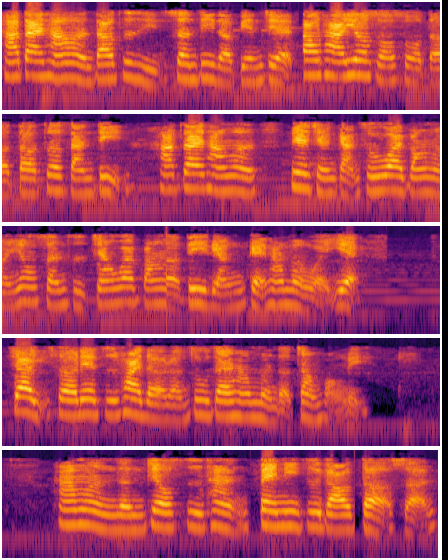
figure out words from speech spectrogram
他带他们到自己圣地的边界，到他右手所得的这三地。他在他们面前赶出外邦人，用绳子将外邦的地量给他们为业。叫以色列支派的人住在他们的帐篷里，他们仍旧试探悖逆至高的神，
